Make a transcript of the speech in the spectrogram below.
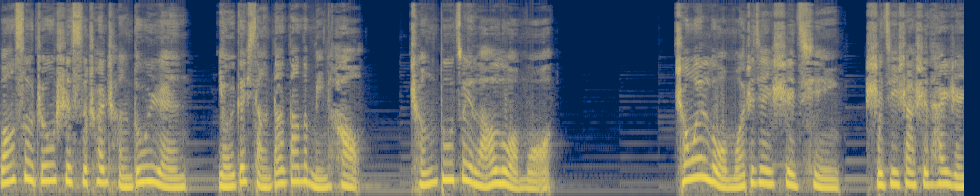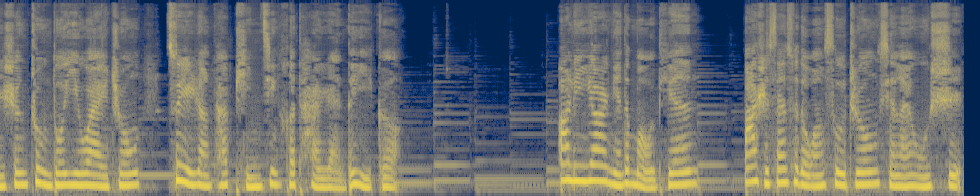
王素忠是四川成都人，有一个响当当的名号——成都最老裸模。成为裸模这件事情，实际上是他人生众多意外中最让他平静和坦然的一个。二零一二年的某天，八十三岁的王素忠闲来无事，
